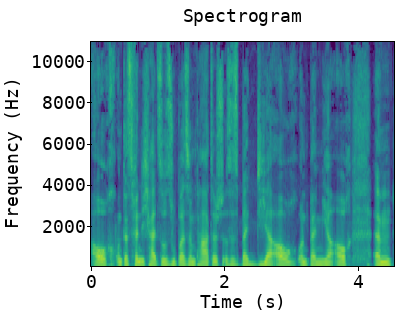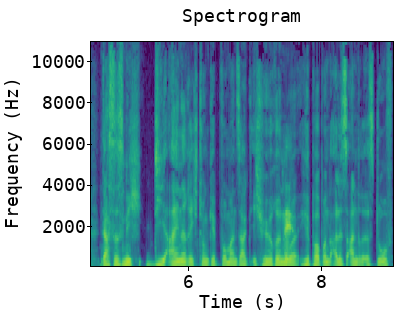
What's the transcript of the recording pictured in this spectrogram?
auch, und das finde ich halt so super sympathisch, ist es bei dir auch und bei mir auch, ähm, dass es nicht die eine Richtung gibt, wo man sagt, ich höre nur Hip-Hop und alles andere ist doof,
